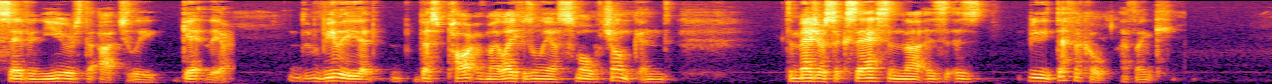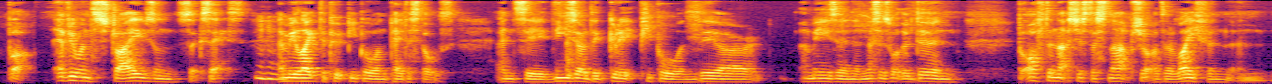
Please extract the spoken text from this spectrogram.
7 years to actually get there. Really this part of my life is only a small chunk and to measure success in that is is really difficult i think. But everyone strives on success. Mm-hmm. And we like to put people on pedestals and say these are the great people and they are amazing and this is what they're doing. But often that's just a snapshot of their life and, and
